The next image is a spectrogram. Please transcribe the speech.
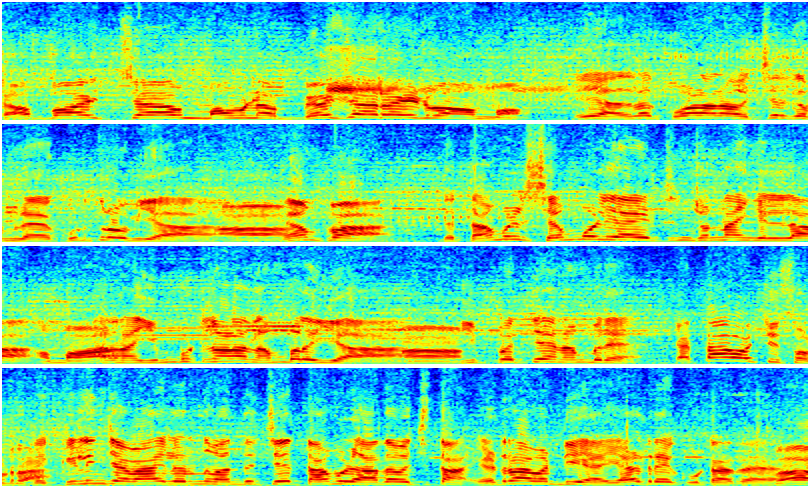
டபாய்ச்சா மவன பேஜாராயிடுவான் அம்மா ஏய் அதெல்லாம் கோளாரா வச்சிருக்கோம்ல குடுத்துருவியா. ஏன்பா இந்த தமிழ் செம்மொழி ஆயிடுச்சுன்னு சொன்னாங்கல்ல? ஆமா. அதை நான் இம்புட்டு நாளா நம்பலையா. இப்பத்தே நம்புறேன். எத்தா வச்சு சொல்ற. இந்த கிழிஞ்ச வாயில இருந்து வந்துச்சே தமிழ் அதை வச்சுதான். எட்ரா வண்டிய ஏழ்றைய கூட்டாத.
